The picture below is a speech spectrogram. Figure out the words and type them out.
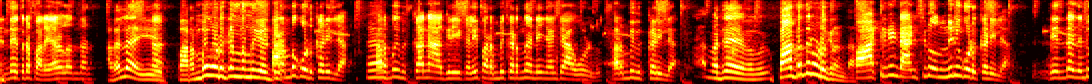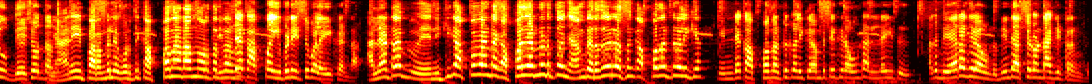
എന്താ ഇത്ര പറയാനുള്ളത് എന്താണ്? അതല്ല ഈ പറമ്പ് കൊടുക്കണ്ടെന്ന് കേട്ടു. പറമ്പ് കൊടുക്കണില്ല. പറമ്പ് വിൽക്കാൻ ആഗ്രഹിക്കളി പറമ്പ് കിടന്ന് തന്നെ ഞാൻ ചാവുള്ളൂ. പറമ്പ് വിൽക്കണില്ല. മറ്റേ പാട്ടത്തിന് കൊടുക്കണ്ട പാട്ടിനും ഡാൻസിനും ഒന്നിനും കൊടുക്കണില്ല. എന്താ നിന്റെ ഉദ്ദേശം എന്താ ഞാൻ ഈ പറമ്പിൽ കുറച്ച് കപ്പ നടാന്ന് ഓർത്തിട്ടാണ്. നിന്റെ കപ്പ ഇവിടെ ഇട്ട് വിളയിക്കണ്ട. അല്ലേട്ടാ എനിക്ക് കപ്പ വേണ്ട. കപ്പ ചേട്ടൻ എടുത്തോ? ഞാൻ വെറുതെ ഒരു രസം കപ്പ നട്ട് കളിക്കാം. നിന്റെ കപ്പ നട്ട് കളിക്കാൻ പറ്റിയ ഗ്രൗണ്ട് അല്ല ഇത്. അത് വേറെ ഗ്രൗണ്ട് നിന്റെ അച്ഛൻ ഉണ്ടാക്കിയിട്ടുണ്ട്.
